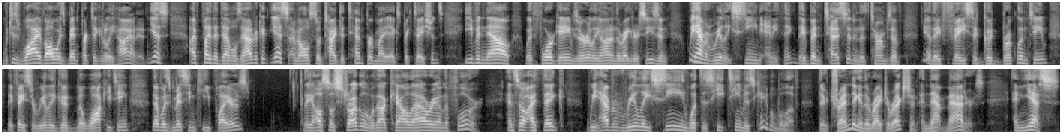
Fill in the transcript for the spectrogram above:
which is why I've always been particularly high on it. Yes, I've played the devil's advocate. Yes, I've also tried to temper my expectations. Even now, with four games early on in the regular season, we haven't really seen anything. They've been tested in the terms of, you know, they faced a good Brooklyn team, they faced a really good Milwaukee team that was missing key players. They also struggled without Kyle Lowry on the floor. And so I think we haven't really seen what this Heat team is capable of. They're trending in the right direction, and that matters. And yes,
